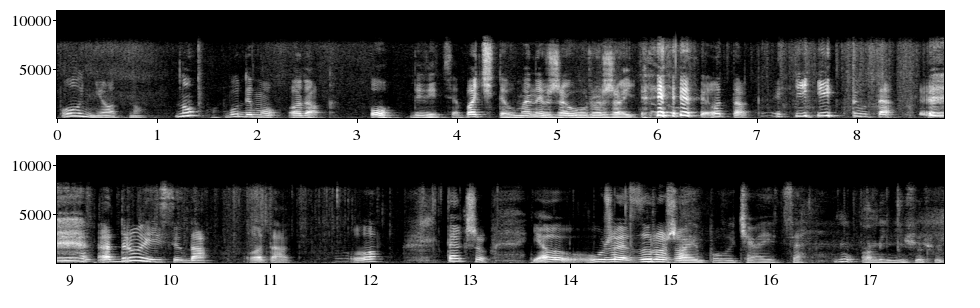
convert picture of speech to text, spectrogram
Понятно. Ну, будемо отак. О, дивіться, бачите, у мене вже урожай. Отак. І тут. А другий сюди. Отак. О. Так що я вже з урожаєм, виходить. Ну, а мені ще щось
